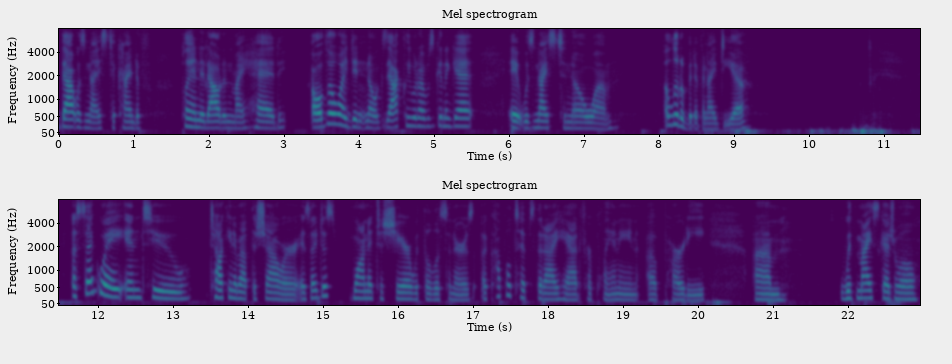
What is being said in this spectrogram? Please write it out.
that was nice to kind of plan it out in my head. Although I didn't know exactly what I was going to get, it was nice to know um, a little bit of an idea. A segue into talking about the shower is I just wanted to share with the listeners a couple tips that I had for planning a party. Um, with my schedule,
